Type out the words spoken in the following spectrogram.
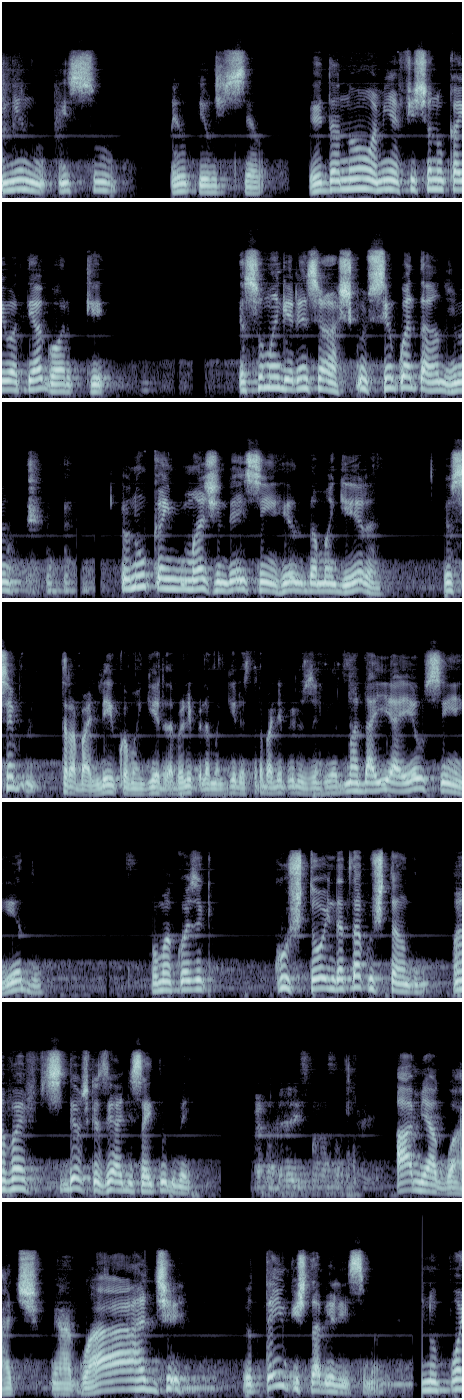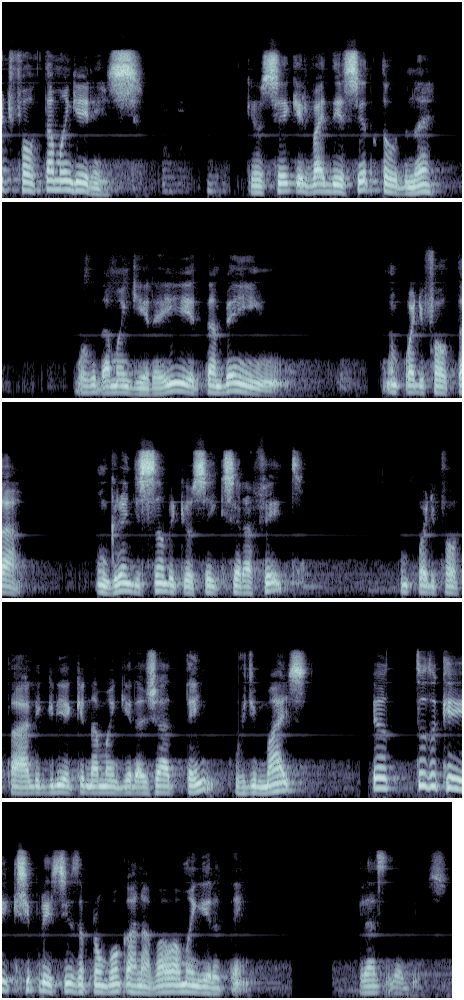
Menino, isso, meu Deus do céu. Eu ainda não, a minha ficha não caiu até agora, porque eu sou mangueirense há acho que uns 50 anos, né? Eu nunca imaginei esse enredo da mangueira. Eu sempre trabalhei com a mangueira, trabalhei pela mangueira, trabalhei pelos enredos, mas daí a eu sem enredo foi uma coisa que custou, ainda está custando. Mas vai, se Deus quiser, há de sair tudo bem. Ah, me aguarde, me aguarde. Eu tenho que estabelecer, mano. Não pode faltar mangueirense. Que eu sei que ele vai descer todo, né? Morro da Mangueira. E também não pode faltar um grande samba que eu sei que será feito. Não pode faltar a alegria que na Mangueira já tem, por demais. Eu, tudo que, que se precisa para um bom carnaval, a Mangueira tem. Graças a Deus.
